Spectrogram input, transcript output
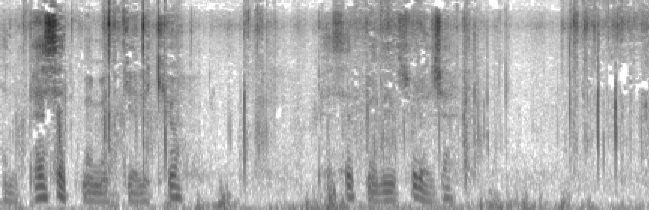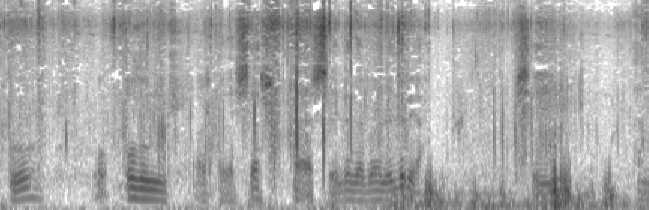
Hani pes etmemek gerekiyor. Pes etmediğin sürece bu bulunur arkadaşlar. Her şeyde de böyledir ya. Bir şeyi hani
